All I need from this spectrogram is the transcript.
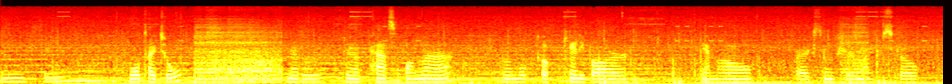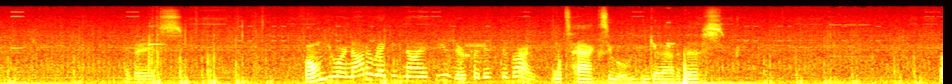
anything? Multi-tool. Never gonna pass up on that. Normal, oh, candy bar, ammo, fire extinguisher, microscope, a vase. Phone? You are not a recognized user for this device. Let's hack, see what we can get out of this. Uh,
